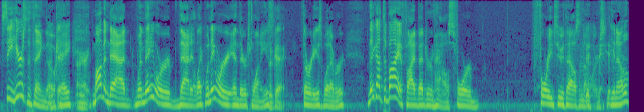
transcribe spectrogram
See, here's the thing, though. Okay, Okay, all right. mom and dad, when they were that, like when they were in their twenties, Okay. thirties, whatever, they got to buy a five bedroom house for forty two thousand dollars. You know,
